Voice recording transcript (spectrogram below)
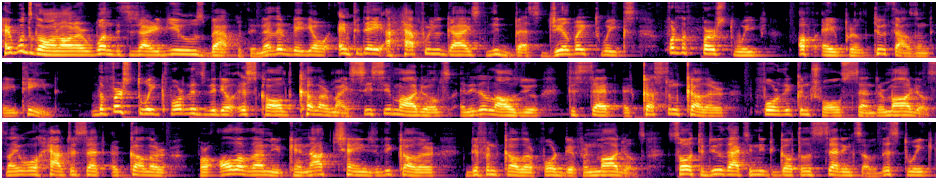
Hey what's going on everyone this is iReviews back with another video and today I have for you guys the best jailbreak tweaks for the first week of April 2018. The first tweak for this video is called color my CC modules and it allows you to set a custom color for the control center modules. Now you will have to set a color for all of them, you cannot change the color, different color for different modules. So to do that, you need to go to the settings of this tweak,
